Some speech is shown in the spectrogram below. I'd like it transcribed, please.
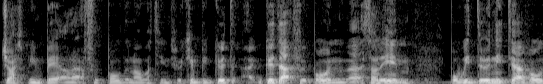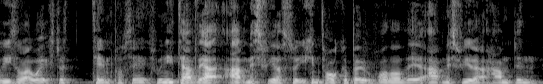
just being better at football than other teams. We can be good at, good at football, and that's our mm-hmm. aim. But we do need to have all these little extra ten percent. We need to have the a- atmosphere, so you can talk about whether the atmosphere at Hampden,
